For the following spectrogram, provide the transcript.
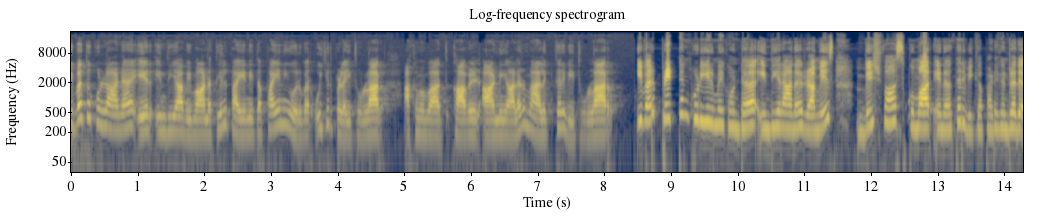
விபத்துக்குள்ளான ஏர் இந்தியா விமானத்தில் பயணித்த பயணி ஒருவர் உயிர் பிழைத்துள்ளார். அகமதாபாத் காவல் ஆணையாளர் மாலிக் தெரிவித்துள்ளார். இவர் பிரிட்டன் குடியுரிமை கொண்ட இந்தியரான ரமேஷ் விஸ்வாஸ் குமார் என தெரிவிக்கப்படுகின்றது.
